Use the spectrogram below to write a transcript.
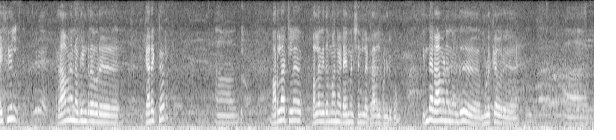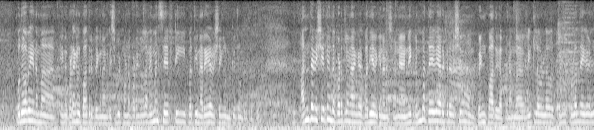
I feel Ravanan அப்படின்ற ஒரு கேரக்டர் வரலாற்றில் பல விதமான டைமென்ஷனில் ட்ராவல் பண்ணியிருக்கோம் இந்த ராவணன் வந்து முழுக்க ஒரு பொதுவாகவே நம்ம எங்கள் படங்கள் பார்த்துருப்பீங்க நாங்கள் டிஸ்ட்ரிபியூட் பண்ண படங்கள்லாம் விமன் சேஃப்டி பற்றி நிறைய விஷயங்கள் முக்கியத்துவம் கொடுத்துருப்போம். அந்த விஷயத்தை இந்த படத்தில் நாங்கள் பதிய வைக்க நினச்சோம். இன்றைக்கி ரொம்ப தேவையாக இருக்கிற விஷயம் பெண் பாதுகாப்பு. நம்ம வீட்டில் உள்ள ஒரு பெண் குழந்தைகள்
